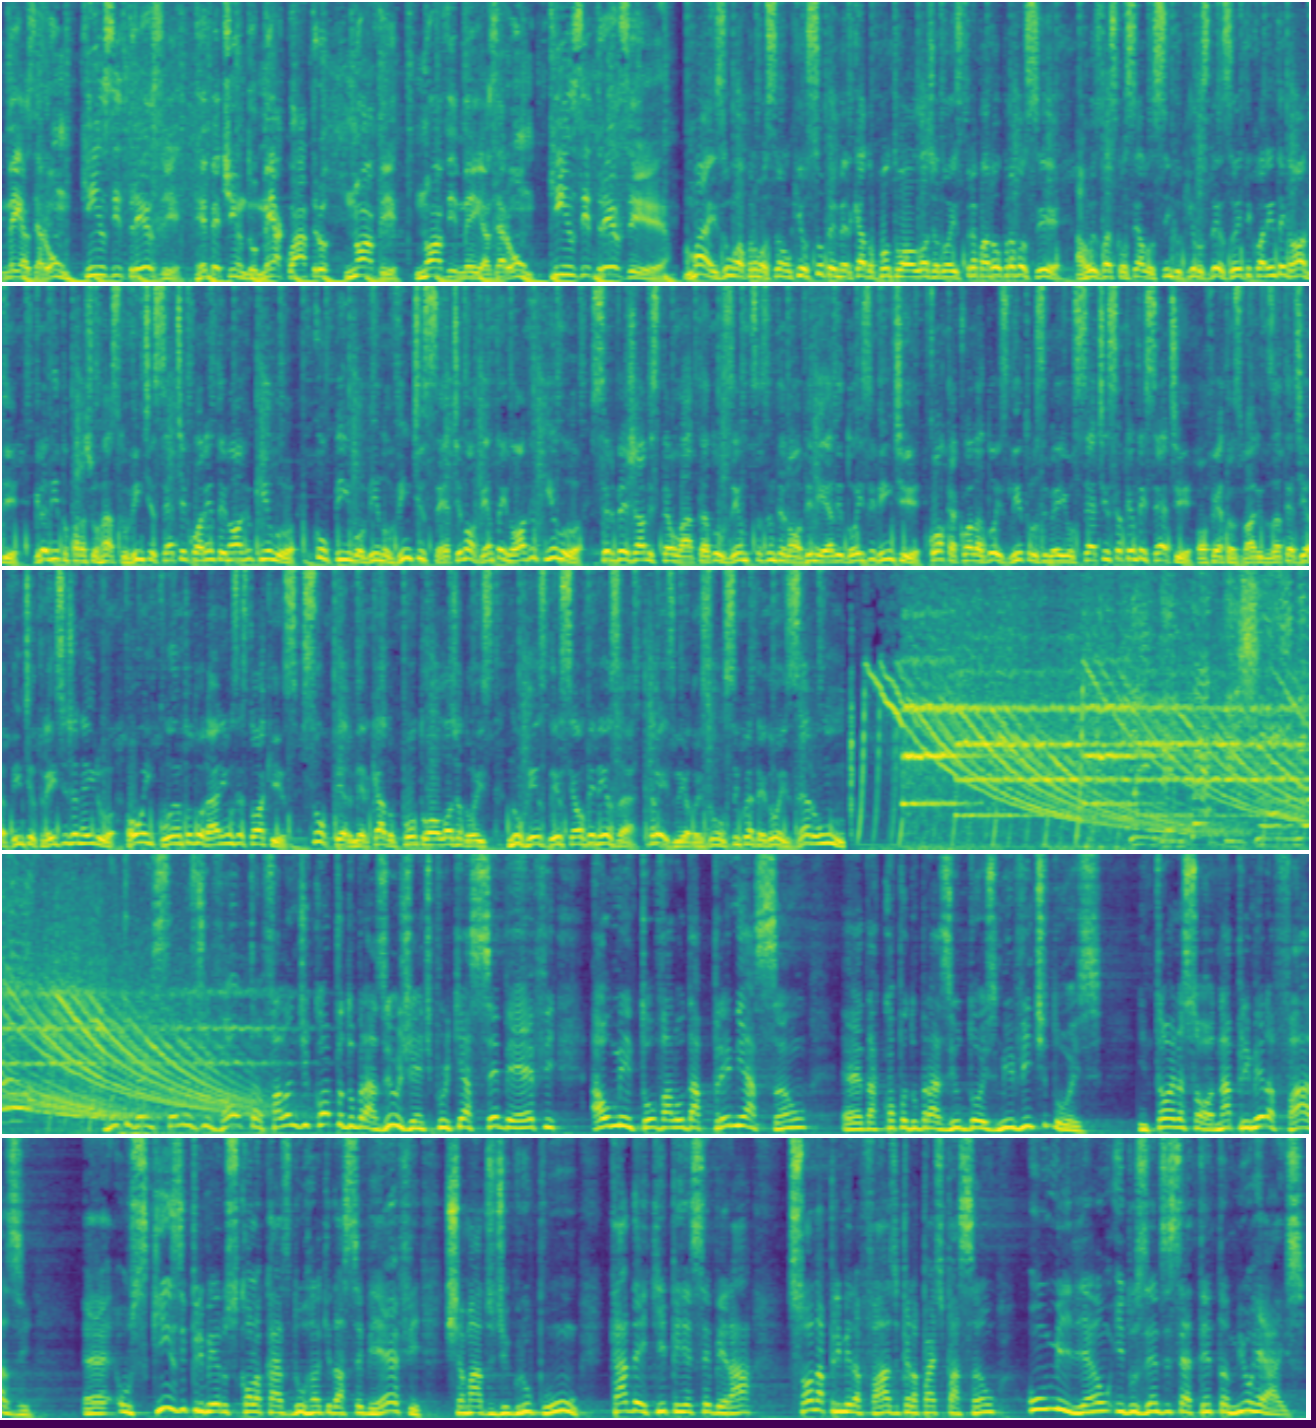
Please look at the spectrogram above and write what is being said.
99601 1513. Repetindo, 64 99601 1513. Mais uma promoção que o Supermercado Pontual Loja 2 preparou para você. Arroz Vasconcelos 5 quilos 18,49. Granito para churrasco 27,49 o quilo. Cupim bovino 27,99 o quilo. Cerveja Abstel Lata 269 ml 2,20. Coca-Cola 2 litros e meio 7,77. Ofertas válidas até dia 23 de janeiro ou enquanto durarem os estoques. Supermercado Pontual Loja 2, no Residencial Veneza. 3621 5201. Muito bem, estamos de volta falando de Copa do Brasil, gente, porque a CBF aumentou o valor da premiação eh, da Copa do Brasil 2022. Então, olha só, na primeira fase, eh, os 15 primeiros colocados do ranking da CBF, chamados de Grupo 1, cada equipe receberá, só na primeira fase, pela participação, 1 milhão e 270 mil reais.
